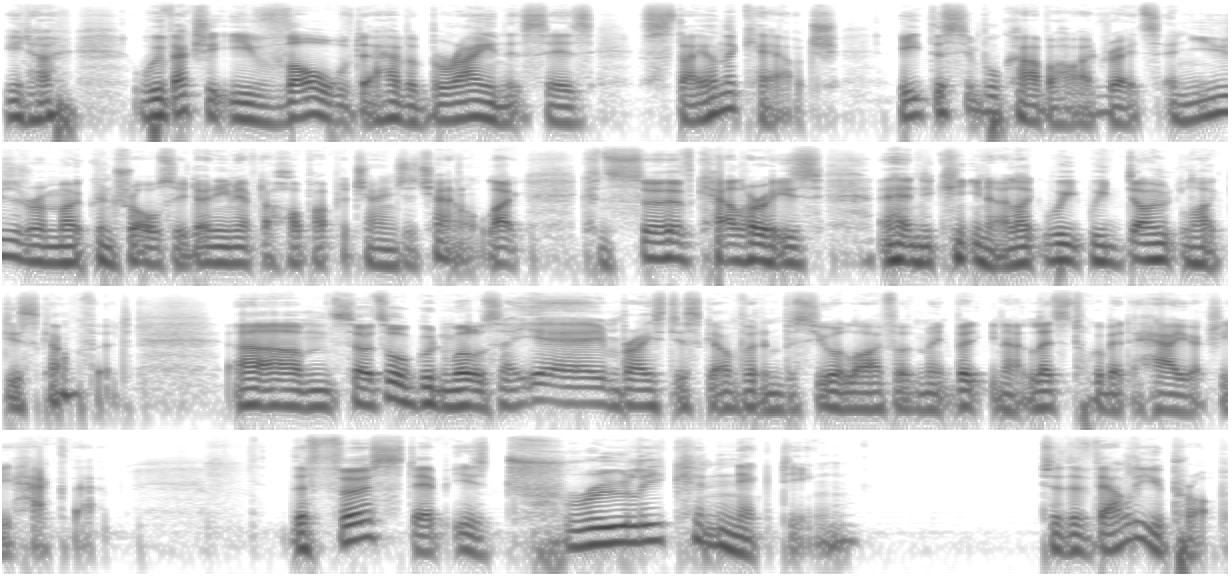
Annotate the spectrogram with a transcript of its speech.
You know, we've actually evolved to have a brain that says, stay on the couch, eat the simple carbohydrates, and use a remote control so you don't even have to hop up to change the channel. Like, conserve calories, and, you know, like we, we don't like discomfort. Um, so it's all good and well to say, yeah, embrace discomfort and pursue a life of meat. But, you know, let's talk about how you actually hack that. The first step is truly connecting to the value prop.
